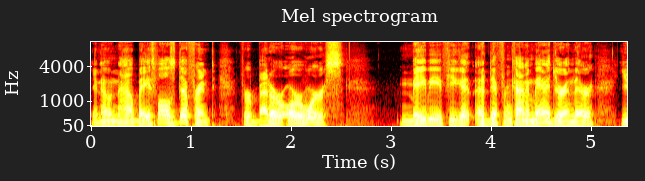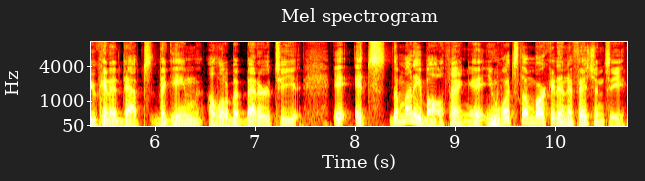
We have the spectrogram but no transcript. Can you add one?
you know, now baseball's different for better or worse maybe if you get a different kind of manager in there, you can adapt the game a little bit better to you. It, it's the Moneyball thing. It, what's the market inefficiency?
